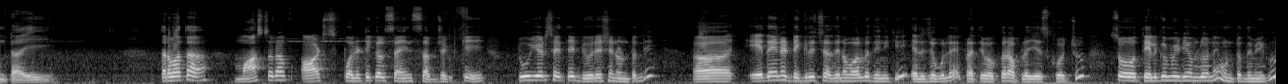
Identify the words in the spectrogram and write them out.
ఉంటాయి. తర్వాత master of arts political science సబ్జెక్ట్కి టూ ఇయర్స్ అయితే డ్యూరేషన్ ఉంటుంది. ఏదైనా డిగ్రీ చదివిన వాళ్ళు దీనికి ఎలిజిబులే ప్రతి ఒక్కరు అప్లై చేసుకోవచ్చు. సో తెలుగు మీడియంలోనే ఉంటుంది మీకు.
